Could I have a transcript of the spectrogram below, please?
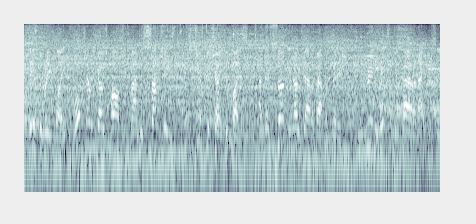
Well, here's the replay. Watch how he goes past his man with such ease, and it's just a change of pace. And there's certainly no doubt about the finish. He really hits it with power and accuracy.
